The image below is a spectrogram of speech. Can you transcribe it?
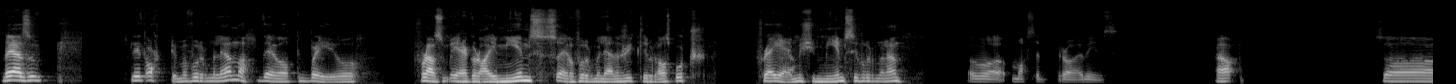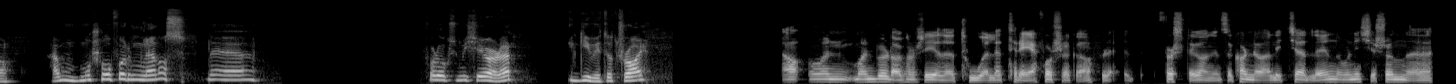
Det er så litt artig med Formel 1, da. Det er jo at det blir jo For dem som er glad i memes, så er jo Formel 1 en skikkelig bra sport. For det er mye memes i Formel 1. Og det var masse bra memes. Ja. Så jeg må se Formel 1, altså. Det er For dere som ikke gjør det, give it a try. Ja, man, man burde kanskje gi det to eller tre forsøker. For første gangen så kan det være litt kjedelig når man ikke skjønner,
